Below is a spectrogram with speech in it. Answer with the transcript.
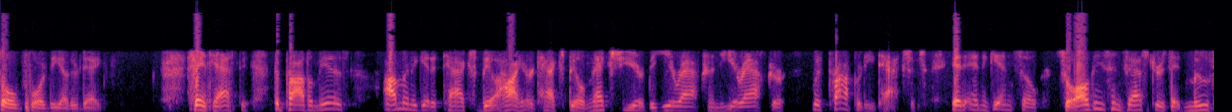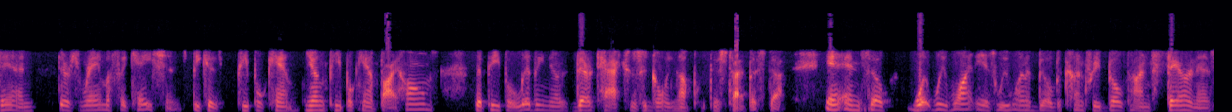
sold for the other day. Fantastic. The problem is I'm going to get a tax bill, higher tax bill next year, the year after, and the year after with property taxes. And, and again, so so all these investors that move in, there's ramifications because people can't, young people can't buy homes. The people living there, their taxes are going up with this type of stuff. And, and so what we want is we want to build a country built on fairness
